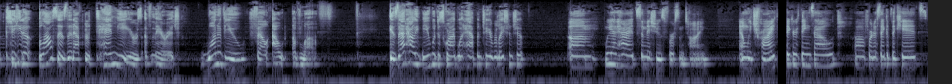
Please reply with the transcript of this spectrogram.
Uh, Shahida, Bilal says that after 10 years of marriage, one of you fell out of love. Is that how you would describe what happened to your relationship? Um, we had had some issues for some time, and we tried to figure things out uh, for the sake of the kids,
